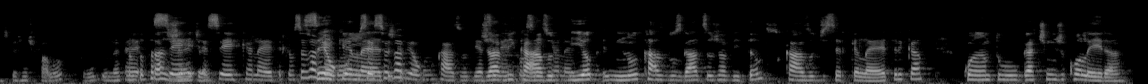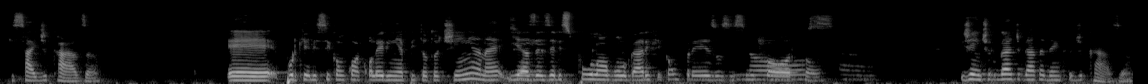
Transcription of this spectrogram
Acho que a gente falou tudo, né? Tanta É, tragédia. Cer- cerca elétrica. Você já, Cerca viu algum, você- você elétrica. já viu algum caso de Já acidente vi com cerca caso, e eu, elétrica? no caso dos gatos, eu já vi tantos casos de cerca elétrica quanto o gatinho de coleira que sai de casa. É, porque eles ficam com a coleirinha pitototinha, né? E Sim. às vezes eles pulam em algum lugar e ficam presos e se enforcam. Nossa. Gente, lugar de gato é dentro de casa.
